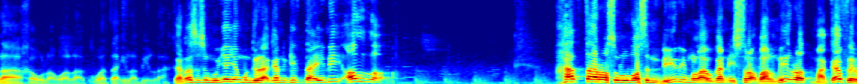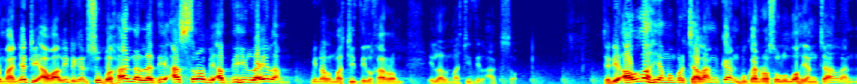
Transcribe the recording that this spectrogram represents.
la haula wala quwata illa billah. Karena sesungguhnya yang menggerakkan kita ini Allah. Hatta Rasulullah sendiri melakukan Isra wal Mi'raj, maka firmannya diawali dengan subhanalladzi asra bi abdihi lailam minal masjidil haram ilal masjidil aqsa. Jadi Allah yang memperjalankan, bukan Rasulullah yang jalan.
